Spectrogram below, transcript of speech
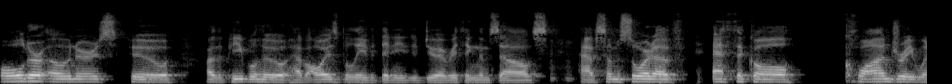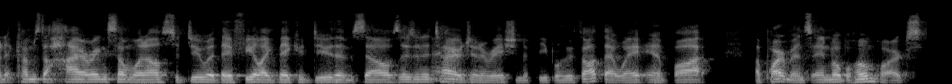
older owners who are the people who have always believed that they need to do everything themselves, mm-hmm. have some sort of ethical quandary when it comes to hiring someone else to do what they feel like they could do themselves. There's an entire generation of people who thought that way and bought apartments and mobile home parks.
